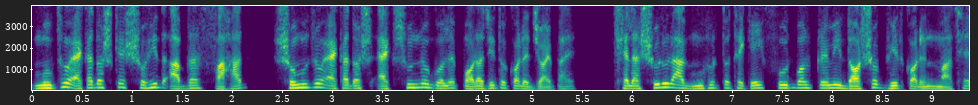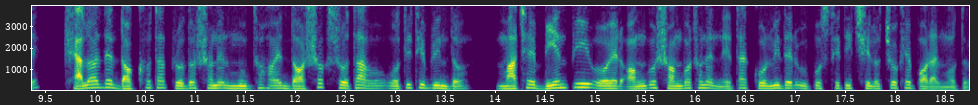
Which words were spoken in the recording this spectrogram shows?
মুগ্ধ একাদশকে শহীদ আবরার ফাহাদ, সমুদ্র একাদশ এক শূন্য গোলে পরাজিত করে জয় পায়। খেলা শুরুর আগ মুহূর্ত থেকেই ফুটবল প্রেমী দর্শক ভিড় করেন মাঠে। খেলোয়াড়দের দক্ষতা প্রদর্শনের মুগ্ধ হয় দর্শক, শ্রোতা ও অতিথিবৃন্দ। মাঠে বিএনপি ও এর অঙ্গ সংগঠনের নেতা কর্মীদের উপস্থিতি ছিল চোখে পড়ার মতো।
